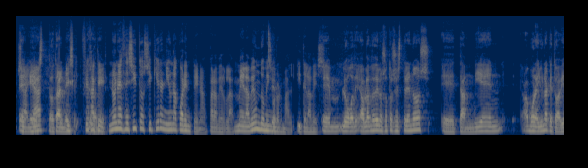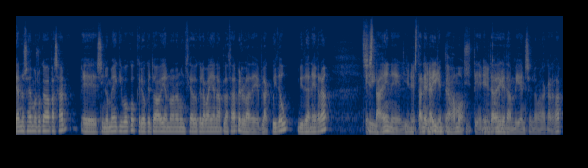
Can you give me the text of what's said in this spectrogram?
O sea, ya. es totalmente. Es que, fíjate, totalmente. no necesito siquiera ni una cuarentena para verla. Me la veo un domingo Sí. normal y te la ves. Em, luego, de- hablando de los otros estrenos, eh, también. ah, Bueno, hay una que todavía no sabemos lo que va a pasar. eh, si no me equivoco, creo que todavía no han anunciado que la vayan a aplazar, pero la de Black Widow, Viuda Negra, Sí, está en el, tiene- está en el tiene aire. pinta, Pero vamos, ti- tiene eh, pinta de que también se la van a cargar.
